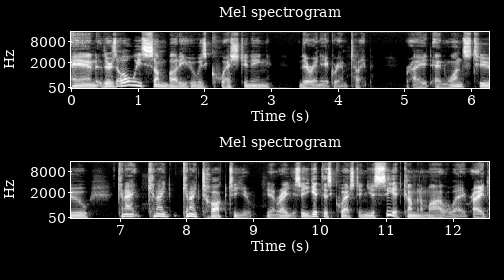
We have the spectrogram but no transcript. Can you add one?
and there's always somebody who is questioning their Enneagram type, right? And wants to, can I, can I, can I talk to you? Yeah, right. So you get this question, you see it coming a mile away, right?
